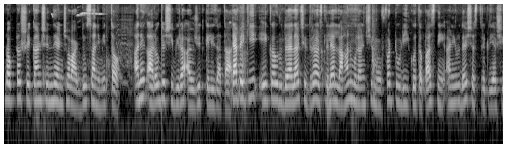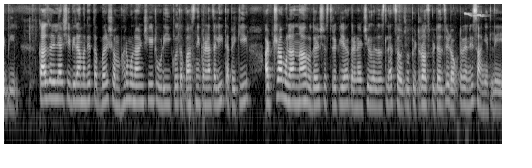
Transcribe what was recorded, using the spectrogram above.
डॉक्टर श्रीकांत शिंदे यांच्या वाढदिवसानिमित्त अनेक आरोग्य शिबिरं आयोजित केली जातात. त्यापैकी एक हृदयाला छिद्र असलेल्या लहान मुलांची मोफत टू डी इको तपासणी आणि हृदय शस्त्रक्रिया शिबिर. काल झालेल्या शिबिरामध्ये तब्बल शंभर मुलांची टू डी इको तपासणी करण्यात आली. त्यापैकी अठरा मुलांना हृदय शस्त्रक्रिया करण्याची गरज असल्याचं ज्युपिटर हॉस्पिटलचे डॉक्टर यांनी सांगितले.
